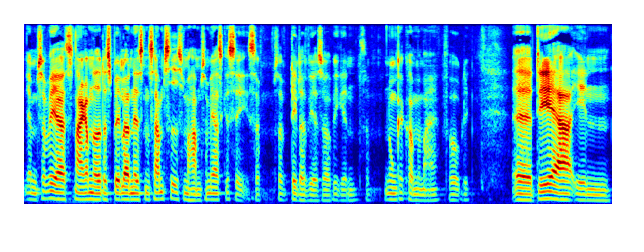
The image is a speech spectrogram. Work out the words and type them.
Jamen, så vil jeg snakke om noget, der spiller næsten samtidig som ham, som jeg skal se. Så, så deler vi os op igen. Så nogen kan komme med mig, forhåbentlig. Øh, det er en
